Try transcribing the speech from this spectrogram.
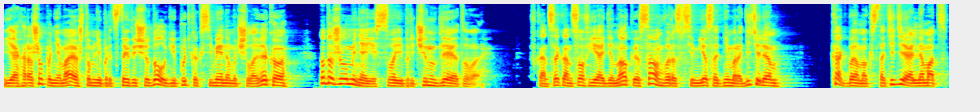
Я хорошо понимаю, что мне предстоит еще долгий путь как семейному человеку, но даже у меня есть свои причины для этого. В конце концов, я одинок и сам вырос в семье с одним родителем. Как бы я мог стать идеальным от...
